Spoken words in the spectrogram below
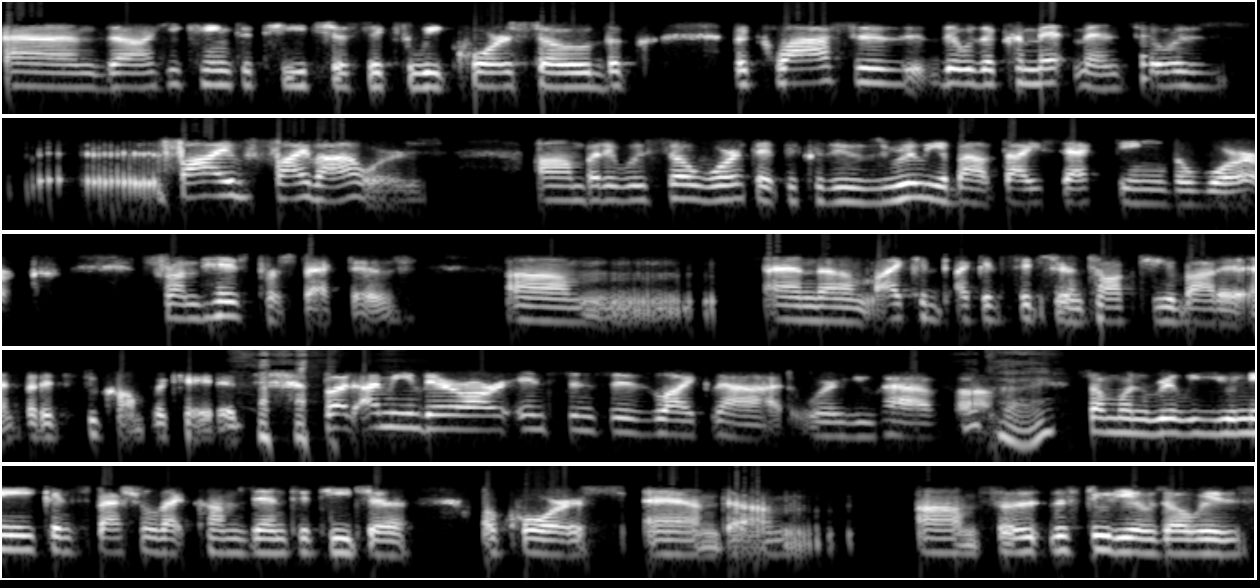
And uh he came to teach a 6-week course. So the the classes there was a commitment. So it was uh, 5 5 hours. Um, but it was so worth it because it was really about dissecting the work from his perspective. Um, and um, I could I could sit here and talk to you about it, but it's too complicated. but I mean, there are instances like that where you have um, Okay. someone really unique and special that comes in to teach a a course, and um, um, so the studio is always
